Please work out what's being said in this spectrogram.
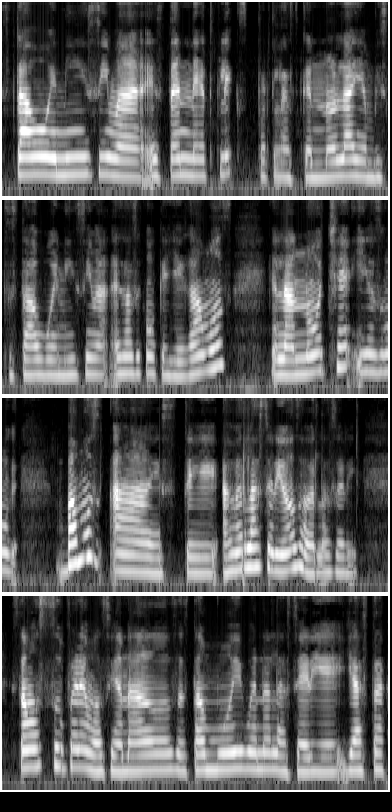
está buenísima, está en Netflix, por las que no la hayan visto, está buenísima. Es así como que llegamos en la noche y es como que vamos a este a ver la serie, vamos a ver la serie. Estamos súper emocionados, está muy buena la serie, ya está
